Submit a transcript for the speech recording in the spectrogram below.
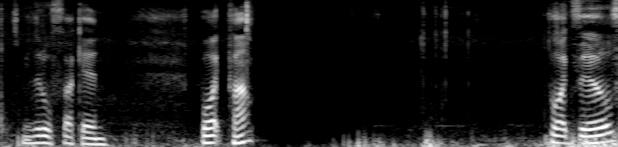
It's my little fucking bike pump, bike valve,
